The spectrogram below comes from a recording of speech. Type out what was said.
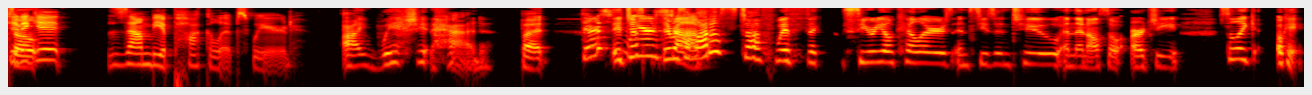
Did so it get zombie apocalypse weird? I wish it had, but There's it just weird there was a lot of stuff with the serial killers in season two, and then also Archie. So like, okay,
